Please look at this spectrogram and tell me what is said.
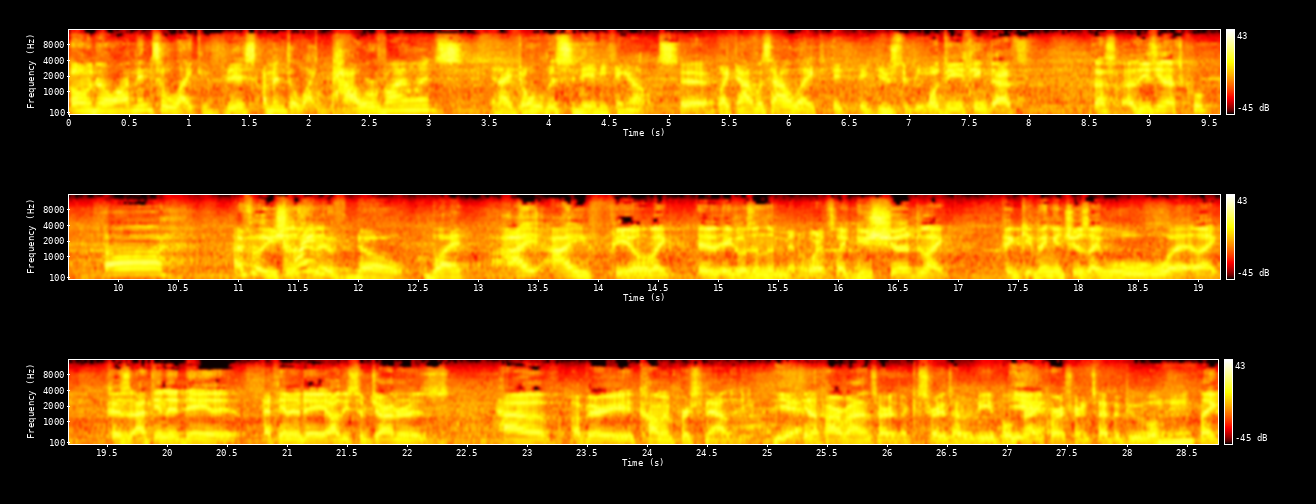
oh no, I'm into like this. I'm into like power violence, and I don't listen to anything else. Yeah. Like that was how like it, it used to be. Well, do you think that's That's. Do you think that's cool? Uh, I feel like you should. Kind listen to- of no, but I I feel like it, it goes in the middle where it's like you should like pick pick and choose like who what like because at the end of the day at the end of the day all these subgenres have a very common personality. Yeah. You know, power violence are like a certain type of people. Yeah. Mm-hmm. Grindcore are a certain type of people. Like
